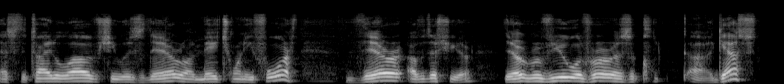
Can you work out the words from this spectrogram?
That's the title of. She was there on May 24th, there of this year. Their review of her as a uh, guest.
